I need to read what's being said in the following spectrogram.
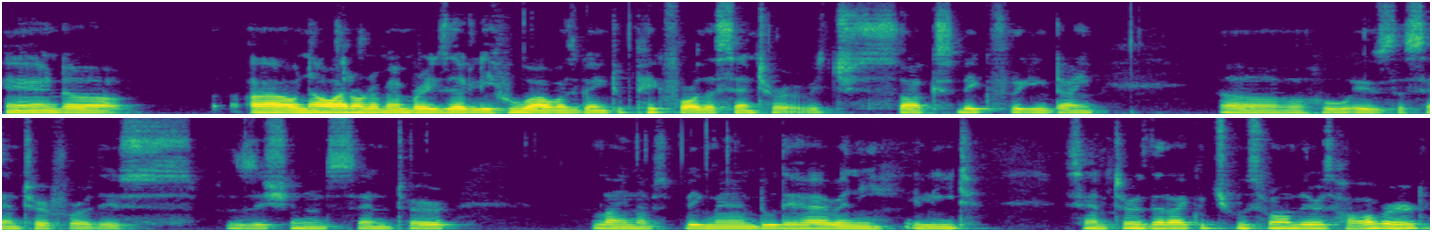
And uh, uh, now I don't remember exactly who I was going to pick for the center which sucks big freaking time. Uh, who is the center for this position? Center lineups big man. Do they have any elite centers that I could choose from. There's Howard.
